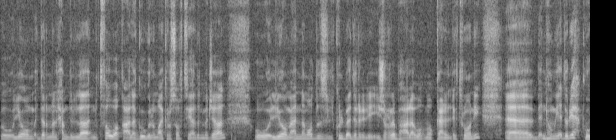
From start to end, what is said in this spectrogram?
واليوم قدرنا الحمد لله نتفوق على جوجل ومايكروسوفت في هذا المجال. واليوم عندنا models الكل بيقدر يجربها على موقعنا الإلكتروني آه بأنهم يقدروا يحكوا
